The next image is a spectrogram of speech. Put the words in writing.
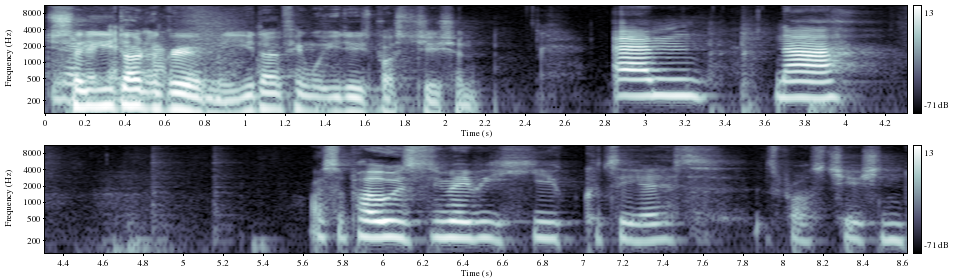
so Never you don't agree with me. You don't think what you do is prostitution. Um, nah. I suppose maybe you could see it as prostitution.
